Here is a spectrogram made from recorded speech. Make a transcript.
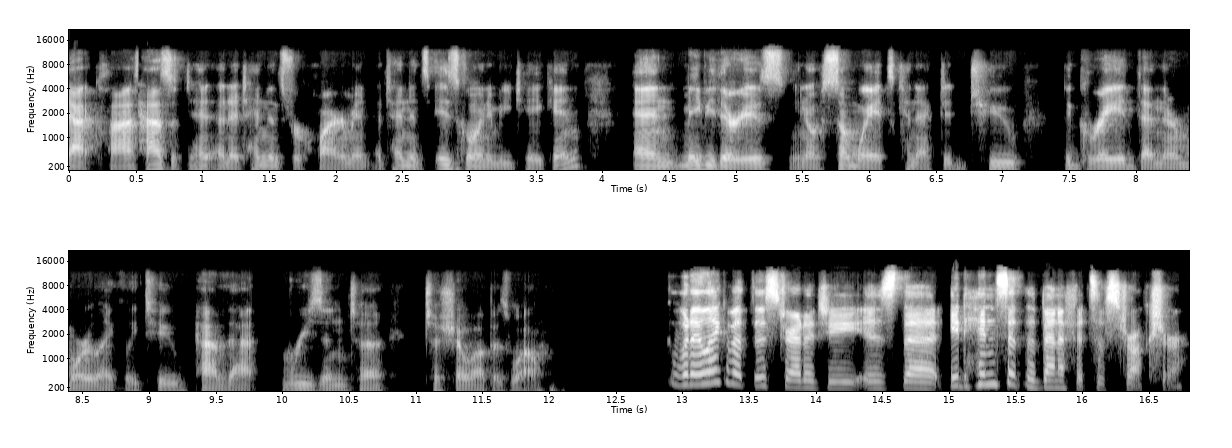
that class has a, an attendance requirement attendance is going to be taken and maybe there is you know some way it's connected to the grade then they're more likely to have that reason to to show up as well. What I like about this strategy is that it hints at the benefits of structure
